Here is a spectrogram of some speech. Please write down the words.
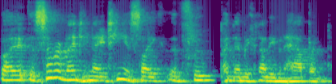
by the summer of 1919, it's like the flu pandemic had not even happened.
